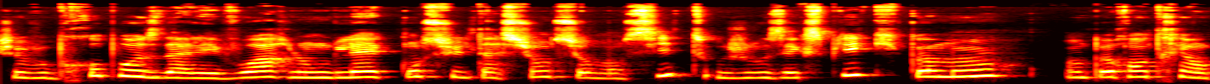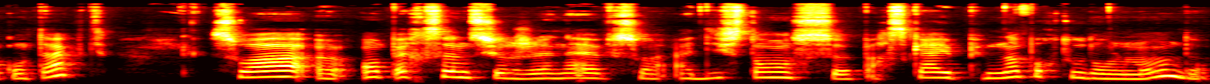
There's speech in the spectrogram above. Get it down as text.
je vous propose d'aller voir l'onglet Consultation sur mon site où je vous explique comment on peut rentrer en contact, soit euh, en personne sur Genève, soit à distance par Skype n'importe où dans le monde.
